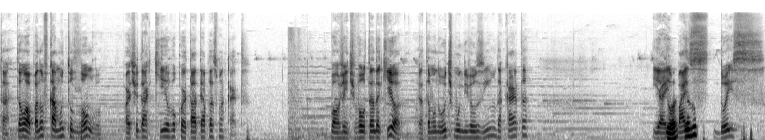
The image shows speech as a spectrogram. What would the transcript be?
Tá. Então, ó, pra não ficar muito longo, a partir daqui eu vou cortar até a próxima carta. Bom, gente, voltando aqui, ó. Já estamos no último nívelzinho da carta. E aí, Eu mais dois.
